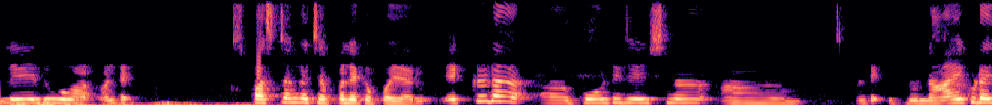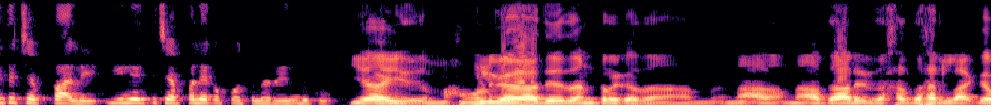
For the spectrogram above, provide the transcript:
లేదు అంటే స్పష్టంగా చెప్పలేకపోయారు. ఎక్కడ పోటీ చేసిన అంటే ఇప్పుడు నాయకుడు అయితే చెప్పాలి ఈయనైతే చెప్పలేకపోతున్నారు ఎందుకు? యా ఇది మామూలుగా అదేది అంటారు కదా నా నా దారి రహదారి లాగా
